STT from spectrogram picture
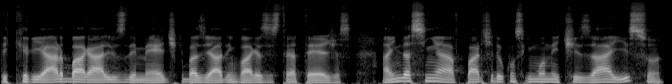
de criar baralhos de Magic baseado em várias estratégias. Ainda assim, a parte de eu conseguir monetizar isso.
